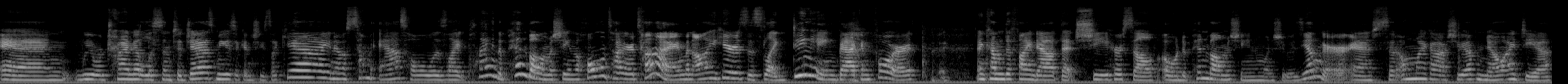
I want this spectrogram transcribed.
and we were trying to listen to jazz music, and she's like, "Yeah, you know, some asshole was like playing the pinball machine the whole entire time, and all you hear is this like dinging back and forth." And come to find out that she herself owned a pinball machine when she was younger, and she said, "Oh my gosh, you have no idea."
